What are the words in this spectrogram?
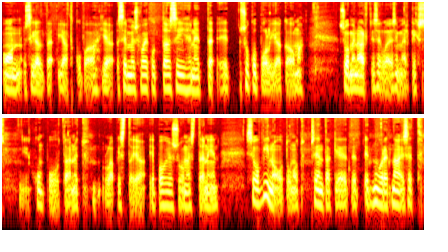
on sieltä jatkuvaa ja se myös vaikuttaa siihen, että, että sukupuolijakauma Suomen artisella esimerkiksi, kun puhutaan nyt Lapista ja, ja Pohjois-Suomesta, niin se on vinoutunut sen takia, että, että nuoret naiset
